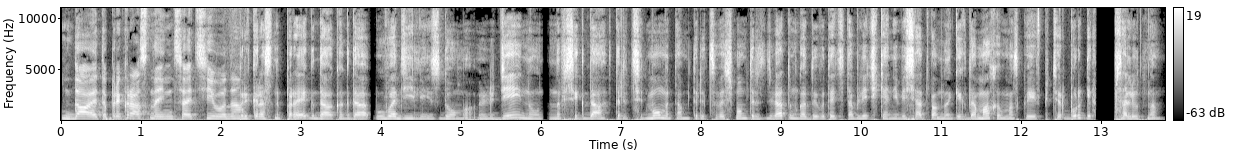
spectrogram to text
Да, это прекрасная инициатива, да. Прекрасный проект, да, когда уводили из дома людей, ну, навсегда, в 37-м, и там 38-м, 39-м году, и вот эти таблички, они висят во многих домах и в Москве, и в Петербурге, абсолютно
